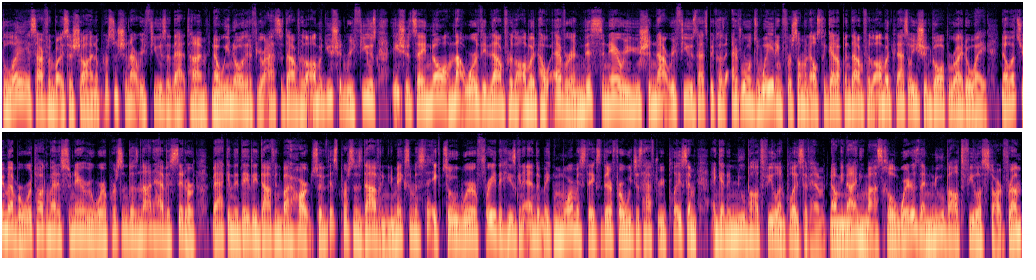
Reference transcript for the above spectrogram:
And a person should not refuse at that time. Now we know that if you're asked to down for the Amud, you should refuse. You should say, No, I'm not worthy to down for the Amud. However, in this scenario, you should not refuse. That's because everyone's waiting for someone else to get up and down for the Amud. That's why you should go up right away. Now let's remember, we're talking about a scenario where a person does not have a sitter. Back in the day, they davened by heart. So if this person is davening and he makes a mistake, so we're afraid that he's going to end up making more mistakes. Therefore, we just have to replace him and get a new Baal Tefillah in place of him. Now, Minayin Maschil, where does the new Baal Tefillah start from?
